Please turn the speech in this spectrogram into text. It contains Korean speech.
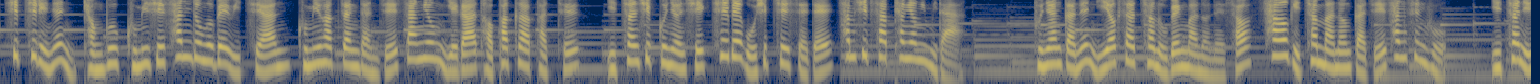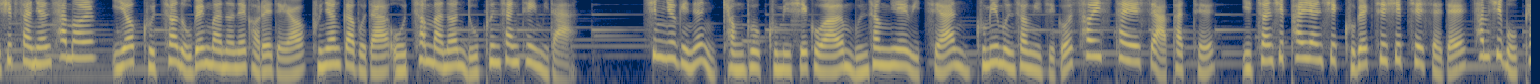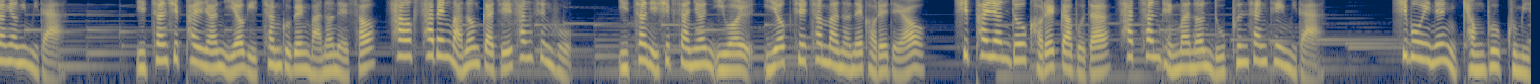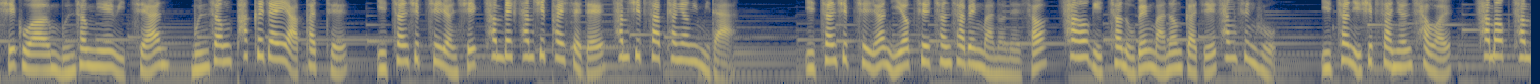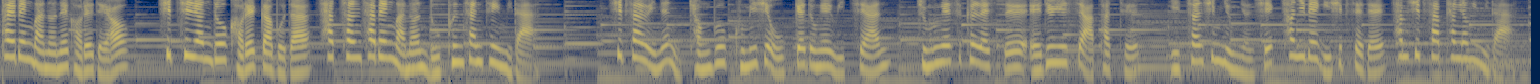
17위는 경북 구미시 산동읍에 위치한 구미확장단지 쌍용 예가 더파크 아파트 2019년식 757세대 34평형입니다. 분양가는 2억 4천5백만 원에서 4억 2천만 원까지 상승 후 2024년 3월 2억 9천5백만 원에 거래되어 분양가보다 5천만 원 높은 상태입니다. 16위는 경북 구미시 고아읍 문성리에 위치한 구미 문성이 지구 서이스타일스 아파트 2018년식 977세대 35평형입니다. 2018년 2억 2,900만 원에서 4억 400만 원까지 상승 후 2024년 2월 2억 7천만 원에 거래되어 18년도 거래가보다 4,100만 원 높은 상태입니다. 15위는 경북 구미시 고아읍 문성리에 위치한 문성 파크자이 아파트 2017년식 1138세대 34평형입니다. 2017년 2억 7,400만 원에서 4억 2,500만 원까지 상승 후 2024년 4월 3억 1,800만 원에 거래되어 17년도 거래가보다 4,400만 원 높은 상태입니다. 14위는 경북 구미시 옥계동에 위치한 중흥에스클래스 에듀힐스 아파트 2016년식 1220세대 34평형입니다.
